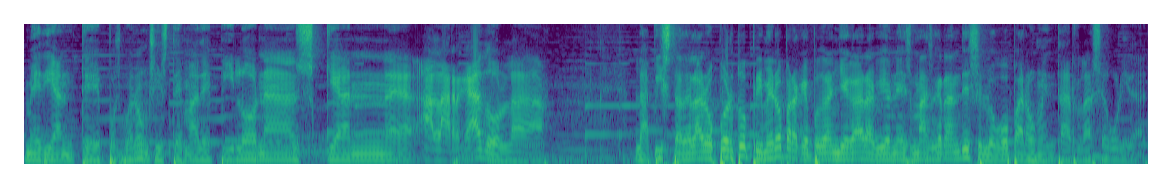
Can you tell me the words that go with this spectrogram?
mediante pues bueno, un sistema de pilonas que han eh, alargado la, la pista del aeropuerto, primero para que puedan llegar aviones más grandes y luego para aumentar la seguridad.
